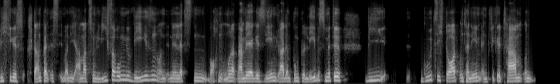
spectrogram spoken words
wichtiges Standbein ist immer die Amazon-Lieferung gewesen. Und in den letzten Wochen und Monaten haben wir ja gesehen, gerade im Punkt Lebensmittel, wie gut sich dort Unternehmen entwickelt haben und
